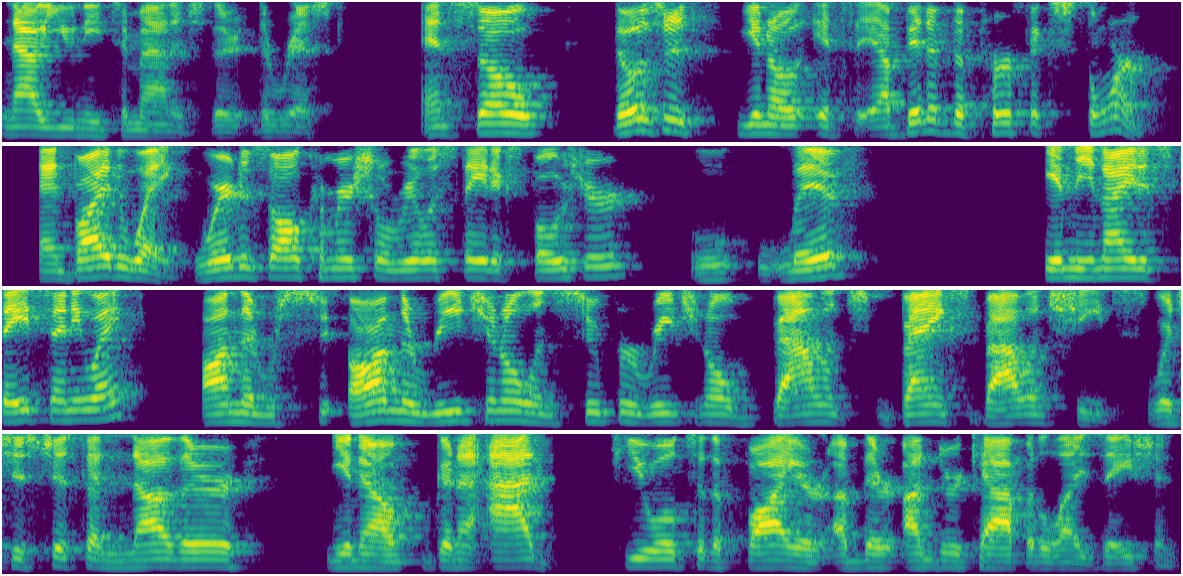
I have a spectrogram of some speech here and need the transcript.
now you need to manage the, the risk. And so those are, you know, it's a bit of the perfect storm. And by the way, where does all commercial real estate exposure l- live in the United States anyway? On the on the regional and super regional balance banks balance sheets, which is just another, you know, going to add fuel to the fire of their undercapitalization.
